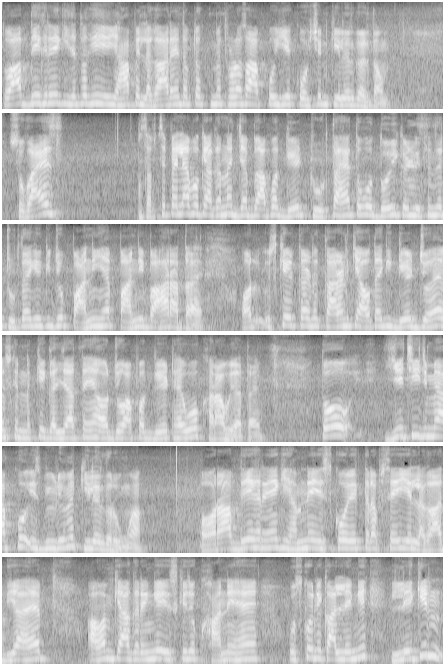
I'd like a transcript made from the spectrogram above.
तो आप देख रहे हैं कि जब तक ये यहाँ पे लगा रहे हैं, तब तक मैं थोड़ा सा आपको ये क्वेश्चन क्लियर करता हूँ। सो गाइज़ सबसे पहले आपको क्या करना है, जब आपका गेट टूटता है तो वो दो ही कंडीशन से टूटता है, क्योंकि जो पानी है, पानी बाहर आता है। और उसके कारण क्या होता है कि गेट जो है, उसके नक्के गल जाते हैं, और जो आपका गेट है, वो ख़राब हो जाता है। तो ये चीज़ मैं आपको इस वीडियो में क्लियर करूँगा। और आप देख रहे हैं कि हमने इसको एक तरफ़ से ये लगा दिया है। अब हम क्या करेंगे, इसके जो खाने हैं, उसको निकाल लेंगे। लेकिन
